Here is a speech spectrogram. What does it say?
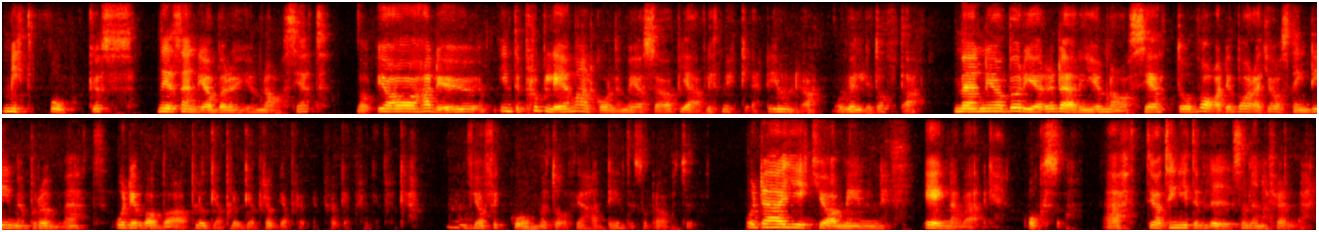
mitt fokus. När sen jag började gymnasiet. Jag hade ju inte problem med alkoholen men jag söp jävligt mycket. Det gjorde jag. Och väldigt ofta. Men när jag började där i gymnasiet då var det bara att jag stängde in mig på rummet. Och det var bara plugga, plugga, plugga, plugga, plugga, plugga, plugga. Mm. Jag fick gå om ett år för jag hade inte så bra betyg. Och där gick jag min egna väg också. Att jag tänker inte bli som mina föräldrar.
